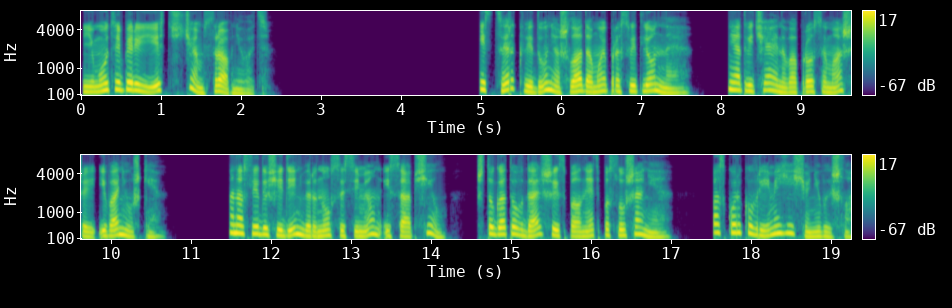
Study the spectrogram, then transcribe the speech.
Ему теперь есть с чем сравнивать. Из церкви Дуня шла домой просветленная, не отвечая на вопросы Маши и Ванюшки. А на следующий день вернулся Семён и сообщил, что готов дальше исполнять послушание, поскольку время еще не вышло.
